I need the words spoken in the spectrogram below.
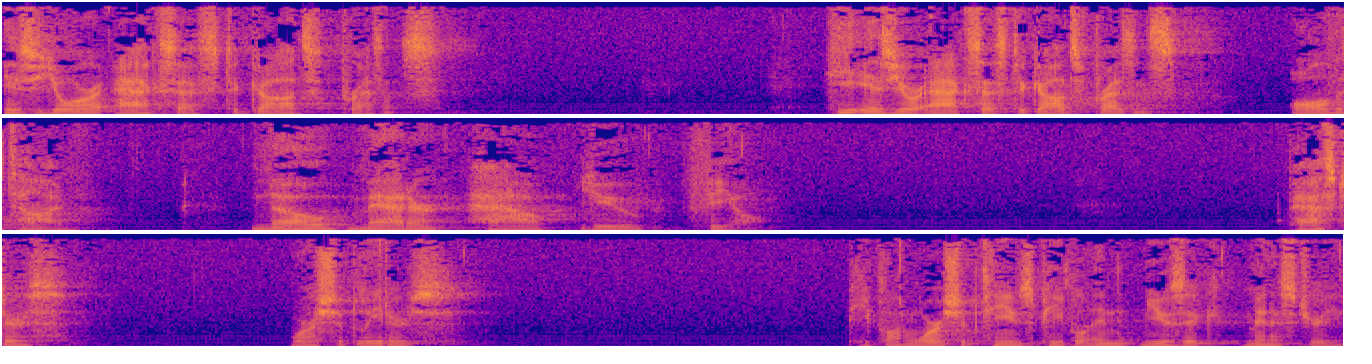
is your access to God's presence. He is your access to God's presence all the time, no matter how you feel. Pastors, worship leaders, people on worship teams, people in music ministry.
